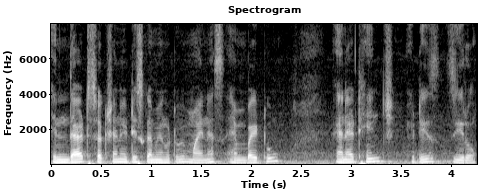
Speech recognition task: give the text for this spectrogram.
in that section it is coming out to be minus m by 2 and at hinge it is 0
